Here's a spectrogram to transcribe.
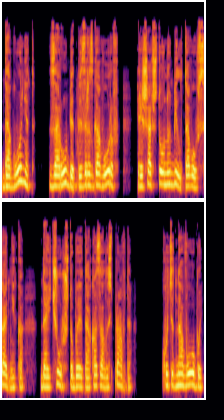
Догонят, зарубят без разговоров, решат, что он убил того всадника. Дай чур, чтобы это оказалось правда. Хоть одного бы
